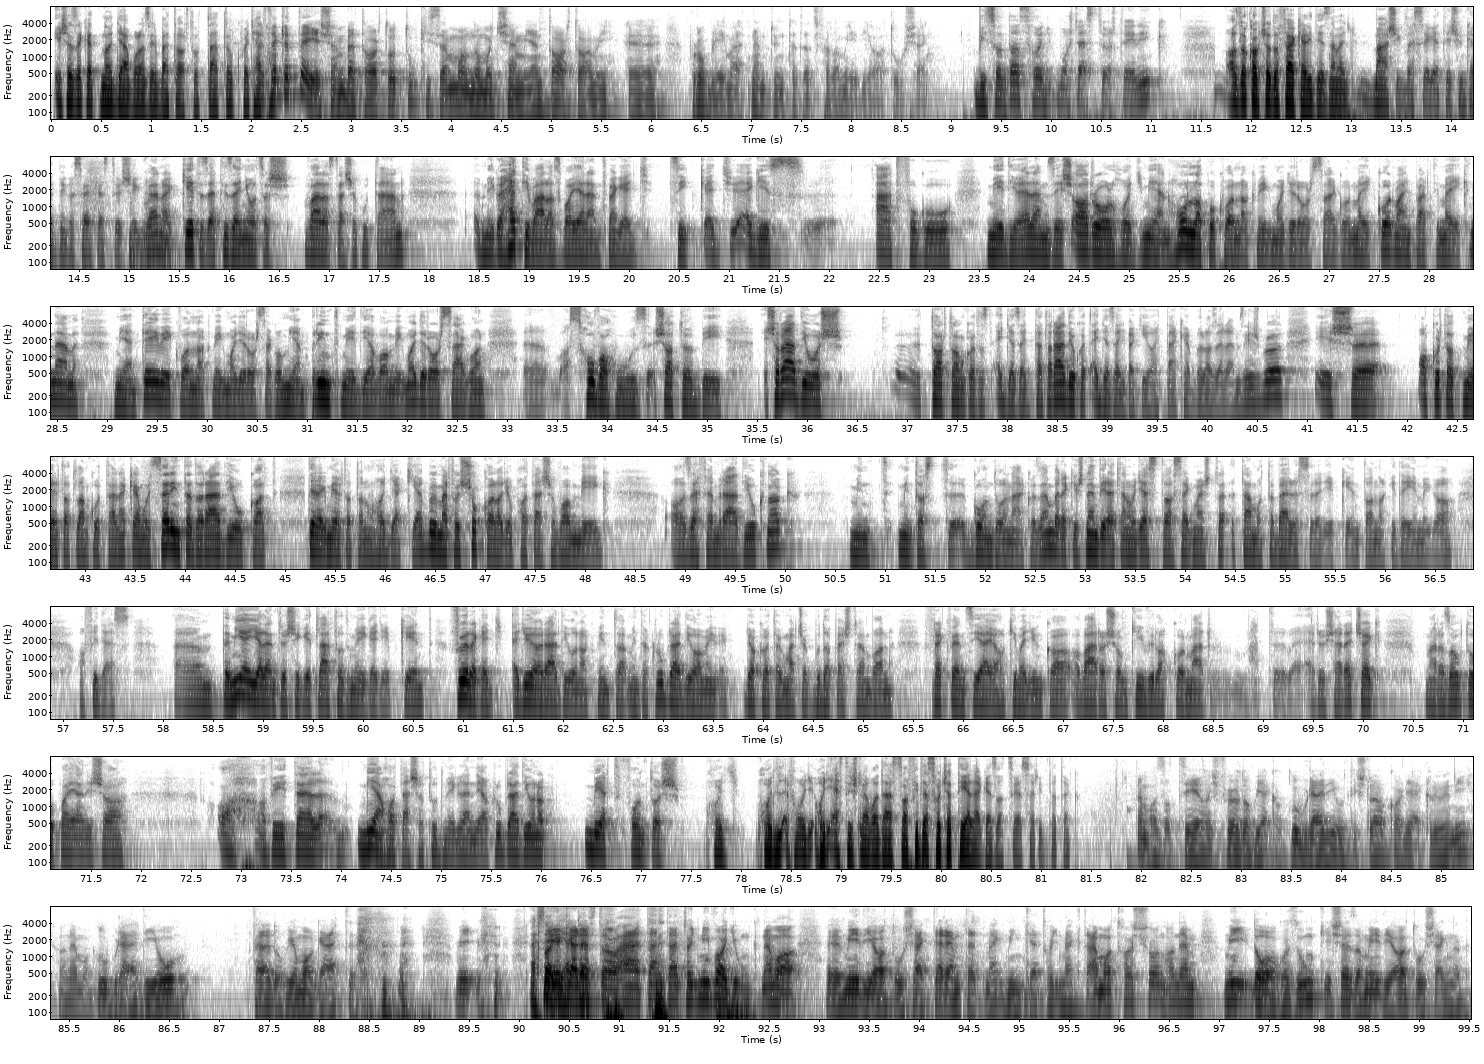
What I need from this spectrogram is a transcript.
És ezeket nagyjából azért betartottátok? Vagy hát ezeket ha... teljesen betartottuk, hiszen mondom, hogy semmilyen tartalmi e, problémát nem tüntetett fel a médiahatóság. Viszont az, hogy most ez történik, Azzal kapcsolatban fel kell idéznem egy másik beszélgetésünket még a szerkesztőségben. 2018-as választások után még a heti válaszban jelent meg egy cikk, egy egész átfogó média elemzés arról, hogy milyen honlapok vannak még Magyarországon, melyik kormánypárti, melyik nem, milyen tévék vannak még Magyarországon, milyen print média van még Magyarországon, az hova húz, stb. És a rádiós tartalmakat azt egy az egy, tehát a rádiókat egy az egybe kihagyták ebből az elemzésből, és akkor ott méltatlankodtál nekem, hogy szerinted a rádiókat tényleg méltatlanul hagyják ki ebből, mert hogy sokkal nagyobb hatása van még az FM rádióknak, mint, mint azt gondolnák az emberek, és nem véletlen, hogy ezt a szegmest támadta be először egyébként annak idején még a, a Fidesz. Te milyen jelentőségét látod még egyébként, főleg egy, egy olyan rádiónak, mint a, mint a Klubrádió, ami gyakorlatilag már csak Budapesten van frekvenciája, ha kimegyünk a, a városon kívül, akkor már hát, erősen recseg, már az autópályán is a, a, a vétel. Milyen hatása tud még lenni a Klubrádiónak? Miért fontos hogy, hogy, hogy, hogy ezt is levadásza a Fidesz, hogyha tényleg ez a cél szerintetek? Nem az a cél, hogy földobják a klubrádiót és le akarják lőni, hanem a klubrádió feldobja magát célkeresztre a hátán, tehát hogy mi vagyunk. Nem a médiahatóság teremtett meg minket, hogy megtámadhasson, hanem mi dolgozunk, és ez a médiahatóságnak,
